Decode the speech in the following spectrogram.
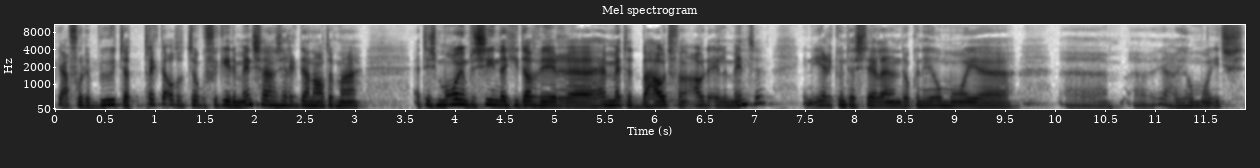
ja, voor de buurt, dat trekt altijd ook verkeerde mensen aan, zeg ik dan altijd maar. Het is mooi om te zien dat je dat weer uh, met het behoud van oude elementen in ere kunt herstellen en ook een heel mooi... Uh, ja, heel mooi iets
